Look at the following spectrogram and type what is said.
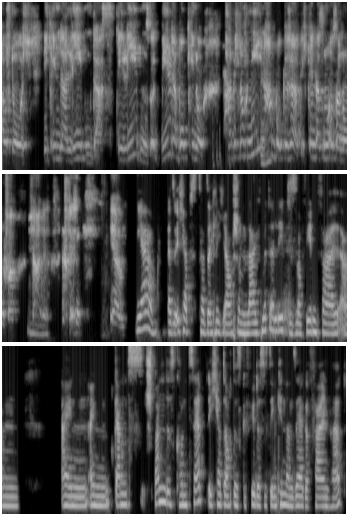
auf Deutsch. Die Kinder lieben das. Die lieben so. Bilderbuchkino habe ich noch nie in Hamburg gehört. Ich kenne das nur aus Hannover. Schade. ja. Ja, also ich habe es tatsächlich auch schon live miterlebt. Es ist auf jeden Fall ähm, ein, ein ganz spannendes Konzept. Ich hatte auch das Gefühl, dass es den Kindern sehr gefallen hat.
